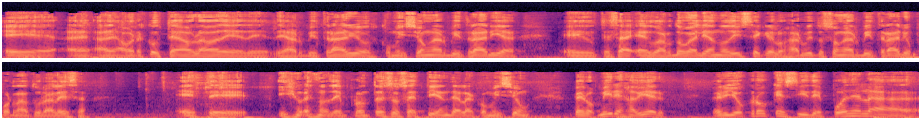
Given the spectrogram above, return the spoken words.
Eh, eh, ahora que usted hablaba de, de, arbitrarios, comisión arbitraria, eh, usted sabe, Eduardo Galeano dice que los árbitros son arbitrarios por naturaleza. Este, y bueno, de pronto eso se extiende a la comisión. Pero mire, Javier, pero yo creo que si después de la,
